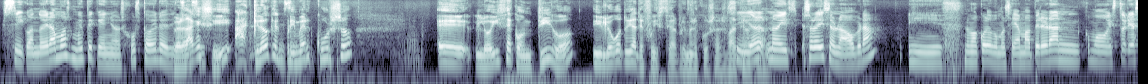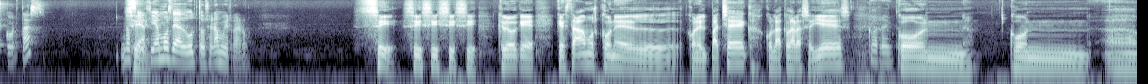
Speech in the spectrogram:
Sí, cuando éramos muy pequeños, justo hoy lo he dicho. ¿Verdad que sí? Ah, creo que el Sí, sí. primer curso eh, lo hice contigo y luego tú ya te fuiste al primer curso de Sí, yo no hice, solo hice una obra y no me acuerdo cómo se llama, pero eran como historias cortas. No Sí. sé, hacíamos de adultos, era muy raro. Sí, sí, sí, sí, sí. Creo que, que estábamos con el, con el Pachek, con la Clara Sellés, Correcto. con... con ah,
